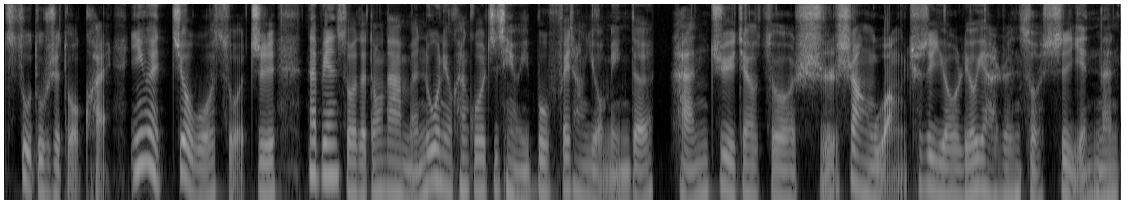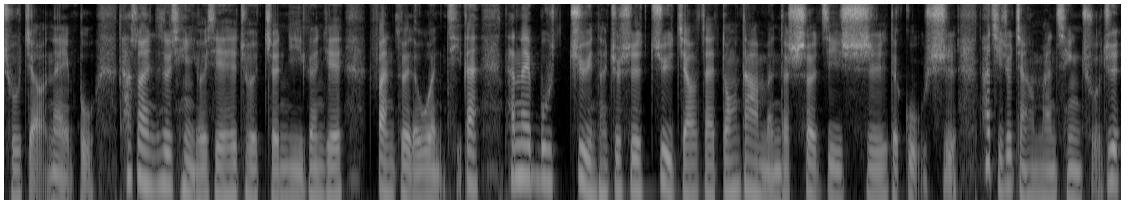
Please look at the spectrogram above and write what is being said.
速度是多快？因为就我所知，那边所有的东大门，如果你有看过之前有一部非常有名的韩剧，叫做《时尚网》，就是由刘亚仁所饰演男主角那一部。他虽然最近有一些就是争议跟一些犯罪的问题，但他那部剧呢，就是聚焦在东大门的设计师的故事。他其实就讲得蛮清楚，就是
